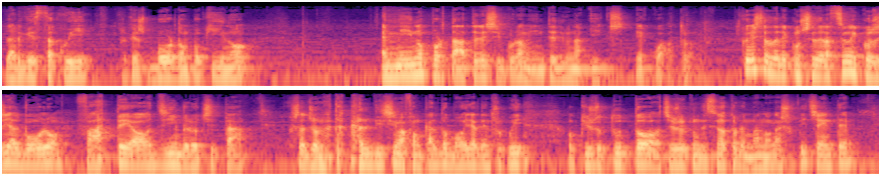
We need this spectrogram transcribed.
larghezza qui perché sborda un pochino è meno portatile sicuramente di una X4 queste delle considerazioni così al volo, fatte oggi in velocità, questa giornata caldissima, fa un caldo boia, dentro qui ho chiuso tutto, ho acceso il condizionatore ma non è sufficiente.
